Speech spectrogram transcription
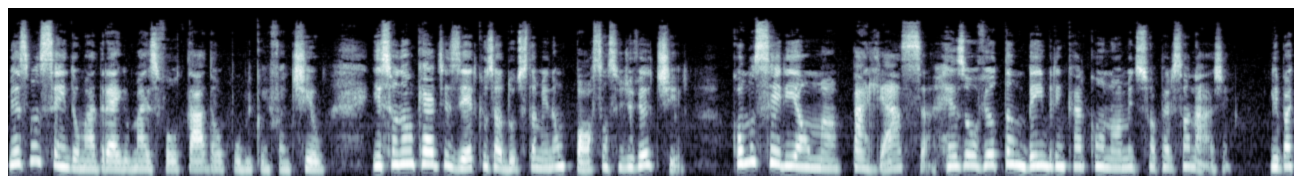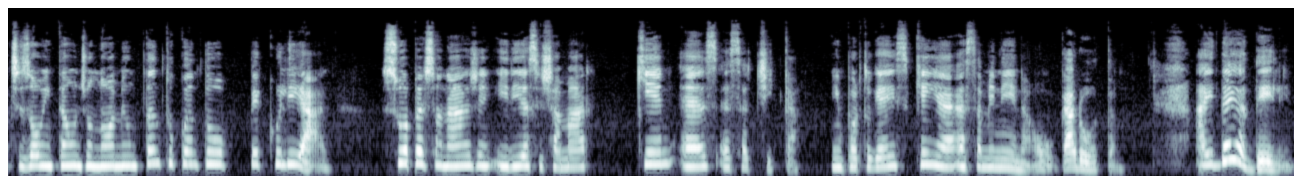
Mesmo sendo uma drag mais voltada ao público infantil, isso não quer dizer que os adultos também não possam se divertir. Como seria uma palhaça, resolveu também brincar com o nome de sua personagem. Lhe batizou então de um nome um tanto quanto peculiar. Sua personagem iria se chamar Quem é essa chica? Em português, quem é essa menina ou garota? A ideia dele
